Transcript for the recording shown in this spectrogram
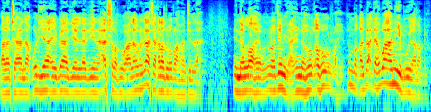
قال تعالى قل يا عبادي الذين أسرفوا على لا تقنطوا من رحمة الله. إن الله يغفر جميعا إنه الغفور الرحيم. ثم قال بعده وأنيبوا إلى ربكم.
